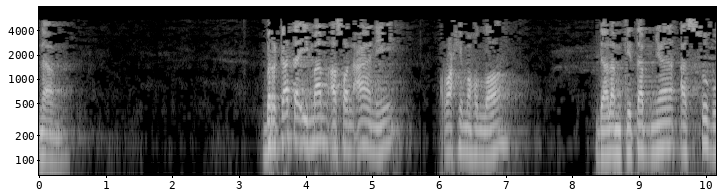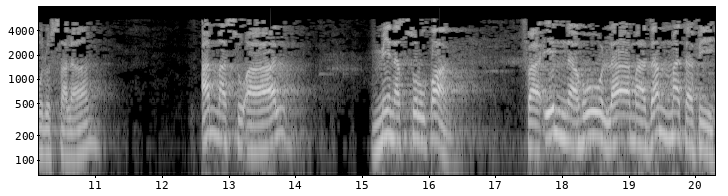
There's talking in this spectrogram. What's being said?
Nah, Berkata Imam As-San'ani rahimahullah dalam kitabnya As-Subulus Salam, "Amma su'al min as-sultan fa innahu la madhammata fih."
